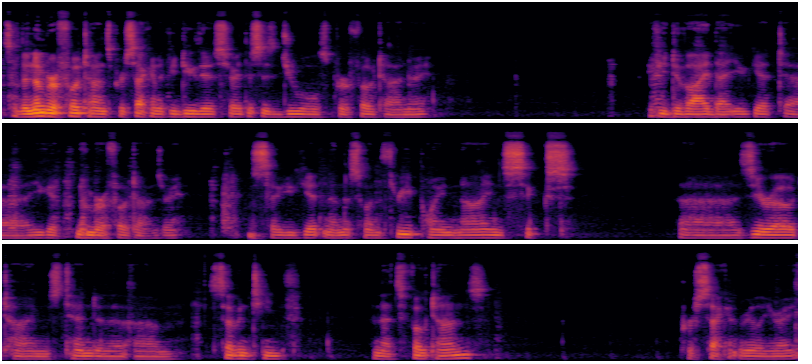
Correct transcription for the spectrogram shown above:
So the number of photons per second, if you do this, right, this is joules per photon, right? If you divide that, you get uh, you get number of photons, right? So you get, and then this one, 3.960 uh, times 10 to the um, 17th and that's photons per second really right?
